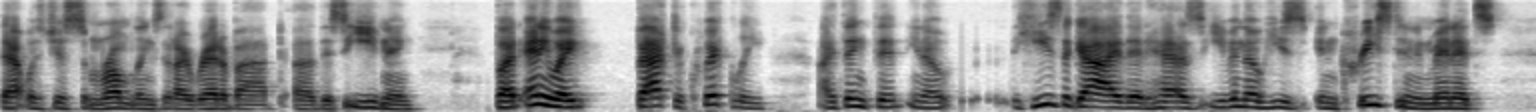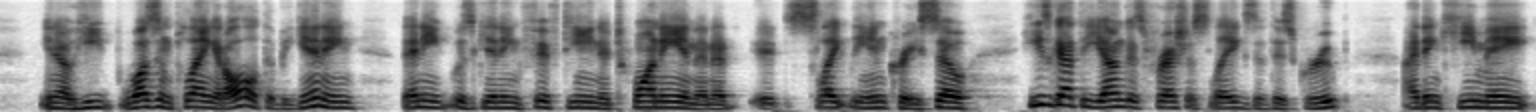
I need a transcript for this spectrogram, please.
That was just some rumblings that I read about this evening. But anyway, back to Quickley. I think that you know he's the guy that has, even though he's increased in minutes, you know, he wasn't playing at all at the beginning. Then he was getting 15 to 20, and then it, it slightly increased. So he's got the youngest, freshest legs of this group. I think he may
